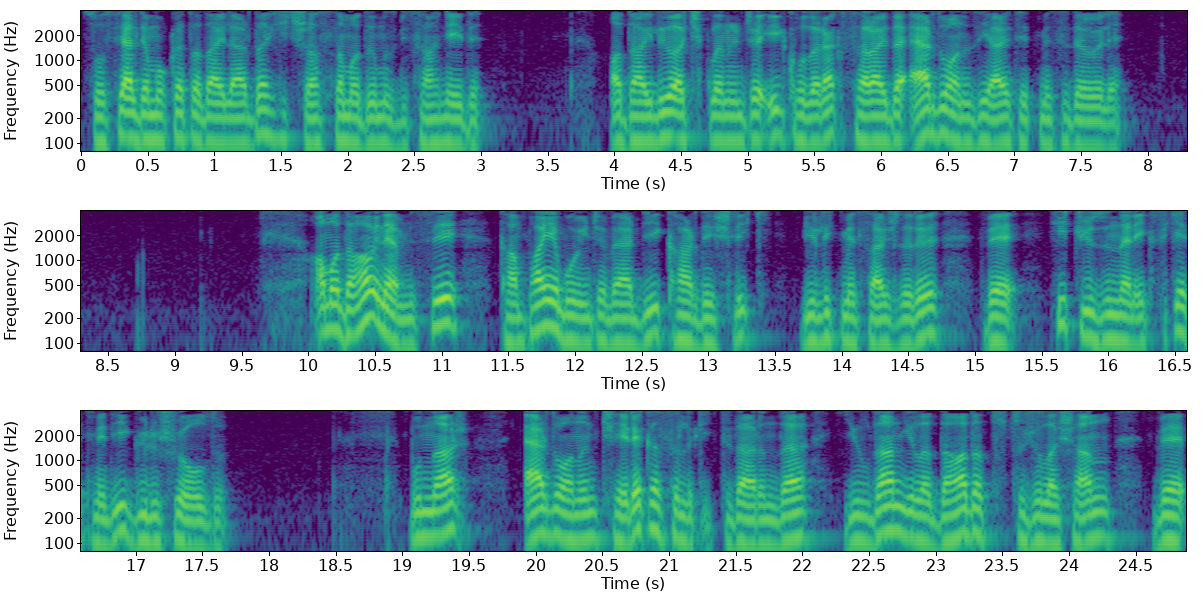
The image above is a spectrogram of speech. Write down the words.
sosyal demokrat adaylarda hiç rastlamadığımız bir sahneydi. Adaylığı açıklanınca ilk olarak sarayda Erdoğan'ı ziyaret etmesi de öyle. Ama daha önemlisi kampanya boyunca verdiği kardeşlik, birlik mesajları ve hiç yüzünden eksik etmediği gülüşü oldu. Bunlar Erdoğan'ın çeyrek asırlık iktidarında yıldan yıla daha da tutuculaşan ve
